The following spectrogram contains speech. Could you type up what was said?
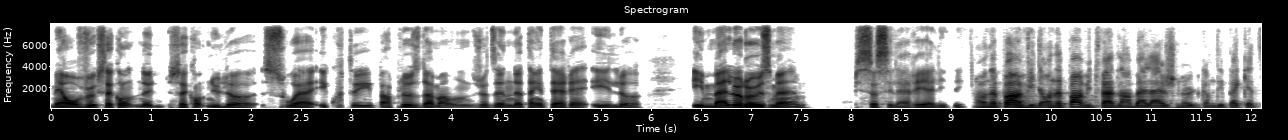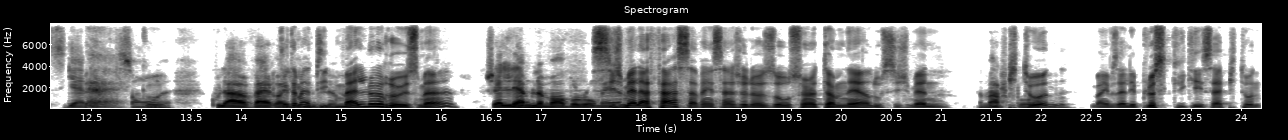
mais on veut que ce, contenu, ce contenu-là soit écouté par plus de monde. Je veux dire, notre intérêt est là. Et malheureusement, puis ça, c'est la réalité. On n'a pas, envie de, pas envie de faire de l'emballage nerd comme des paquets de cigarettes ben, qui sont euh, couleur vert Exactement. Puis malheureusement, je l'aime le Marlboro Man. Si je mets la face à Vincent Gelozo sur un thumbnail ou si je mets une, pitoune, ben vous allez plus cliquer sur la pitoune.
